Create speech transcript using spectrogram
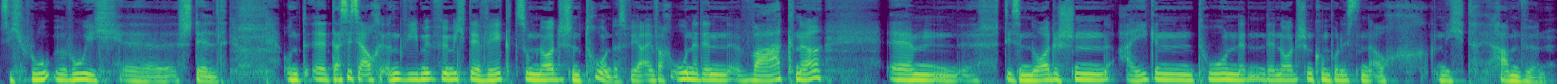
sich ru ruhig äh, stellt. Und äh, das ist ja auch irgendwie für mich der Weg zum nordischen Ton, dass wir einfach ohne den Wagner ähm, diesen nordischen Eigenton der nordischen Komponisten auch nicht haben würden.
